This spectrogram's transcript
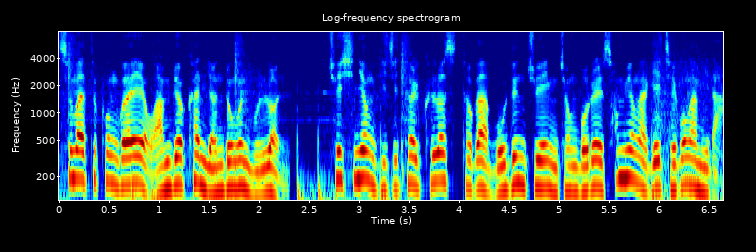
스마트폰과의 완벽한 연동은 물론 최신형 디지털 클러스터가 모든 주행 정보를 선명하게 제공합니다.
